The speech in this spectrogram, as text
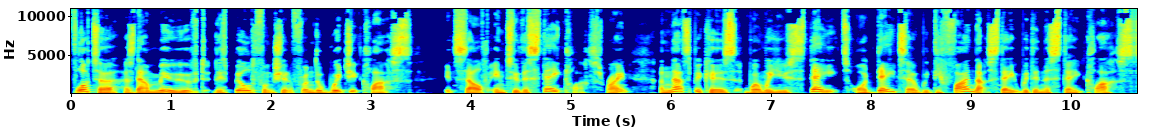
Flutter has now moved this build function from the widget class itself into the state class, right? And that's because when we use state or data, we define that state within the state class.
